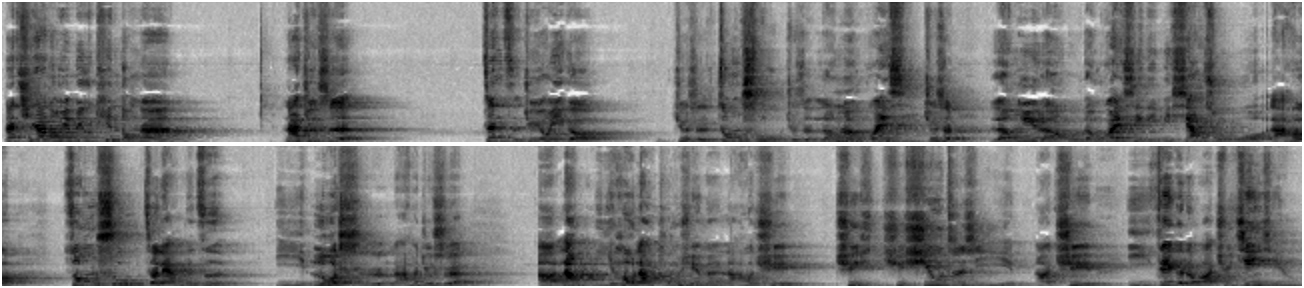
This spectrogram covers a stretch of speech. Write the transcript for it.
那其他同学没有听懂呢？那就是曾子就用一个就是中恕，就是人伦关系，就是人与人五伦关系里面相处，然后忠恕这两个字以落实，然后就是啊，让以后让同学们然后去去去修自己啊，去以这个的话去进行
